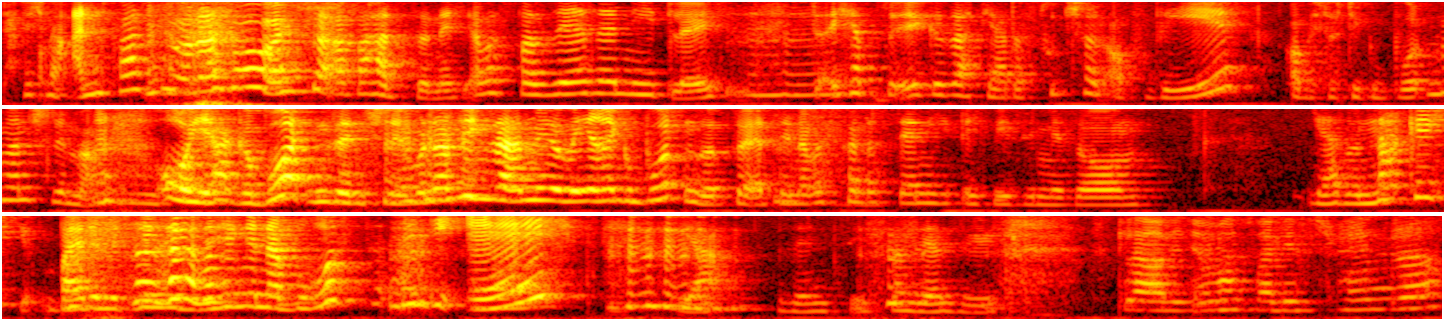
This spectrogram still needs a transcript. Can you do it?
darf ich mal anfassen oder so, weißt du? Aber hat sie nicht. Aber es war sehr, sehr niedlich. Ich habe zu ihr gesagt, ja, das tut schon auch weh. Aber ich dachte, die Geburten waren schlimmer. Oh ja, Geburten sind schlimm. Und dann fing sie an, mir über ihre Geburten so zu erzählen. Aber ich fand das sehr niedlich, wie sie mir so ja, so nackig, beide mit hängender, Brust. Sind die echt? Ja, sind sie. War sehr süß. Das glaube ich. Und was war die Stranger?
